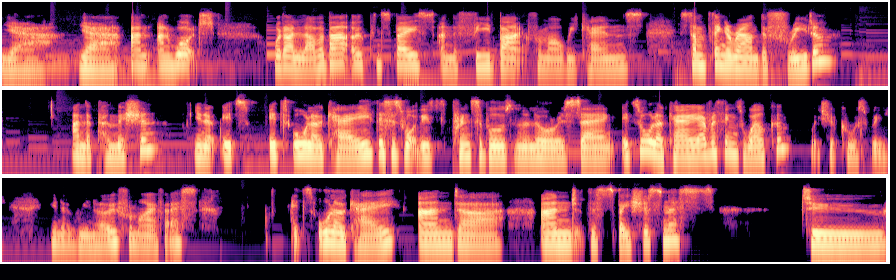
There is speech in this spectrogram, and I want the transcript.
yeah yeah and and what what i love about open space and the feedback from our weekends something around the freedom and the permission you know it's it's all okay. This is what these principles and the law is saying. It's all okay. Everything's welcome which of course we you know we know from ifs it's all okay. And uh and the spaciousness to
